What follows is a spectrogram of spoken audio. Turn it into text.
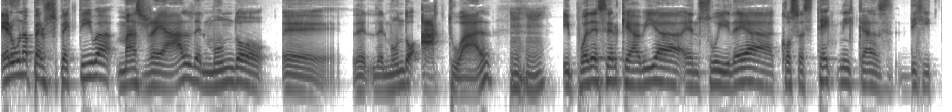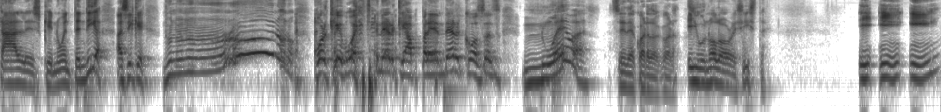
era una perspectiva más real del mundo, eh, del, del mundo actual. Y puede ser que había en su idea cosas técnicas, digitales que no entendía. Así que, no, no, no, no, no, no, no, porque voy a tener que aprender cosas nuevas. Sí, de acuerdo, de acuerdo. Y uno lo resiste. Y, y- y,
